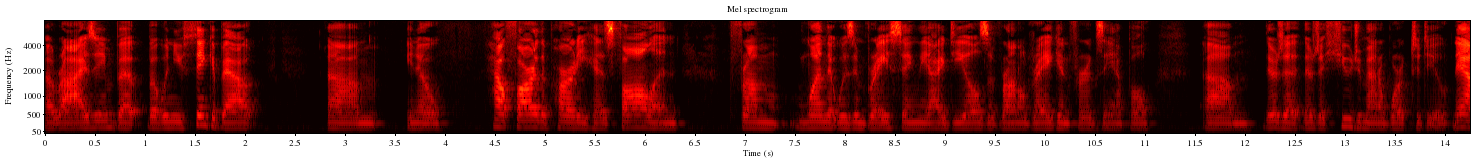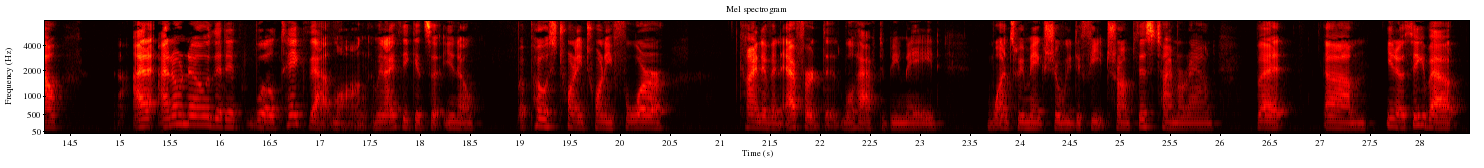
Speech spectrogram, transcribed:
arising. But but when you think about, um, you know, how far the party has fallen from one that was embracing the ideals of Ronald Reagan, for example, um, there's a there's a huge amount of work to do. Now, I, I don't know that it will take that long. I mean, I think it's a you know a post 2024 kind of an effort that will have to be made once we make sure we defeat Trump this time around. But um, you know, think about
